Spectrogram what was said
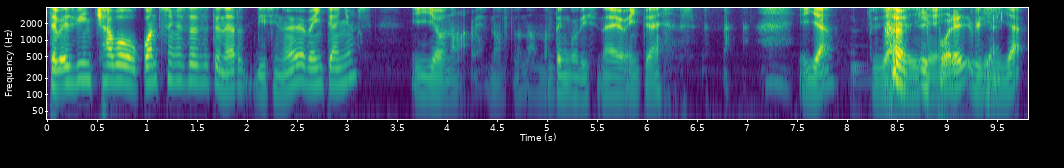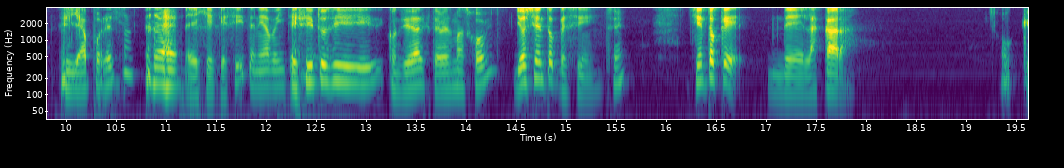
te ves bien chavo. ¿Cuántos años debes de tener? ¿19, 20 años? Y yo, no mames, no, no, no tengo 19, 20 años. y ya, pues ya le Y dije. por e- pues y ya. ya. Y ya por eso. Le dije que sí, tenía 20 ¿Y si años. tú sí consideras que te ves más joven? Yo siento que sí. Sí. Siento que de la cara. Ok.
